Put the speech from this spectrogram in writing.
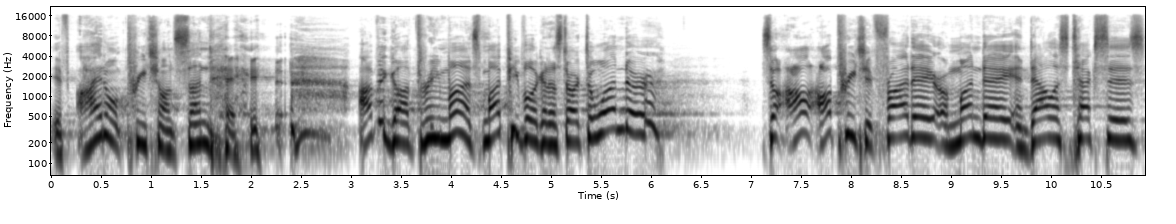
if I don't preach on Sunday, I've been gone three months. My people are going to start to wonder. So I'll, I'll preach it Friday or Monday in Dallas, Texas.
